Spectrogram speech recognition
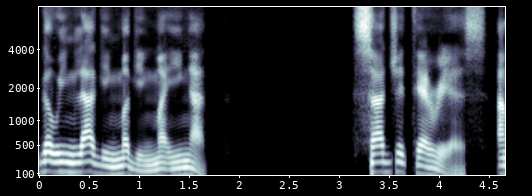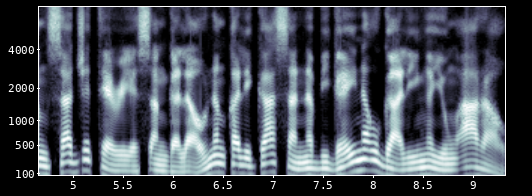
gawing laging maging maingat. Sagittarius, ang Sagittarius ang galaw ng kalikasan na bigay na ugali ngayong araw.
